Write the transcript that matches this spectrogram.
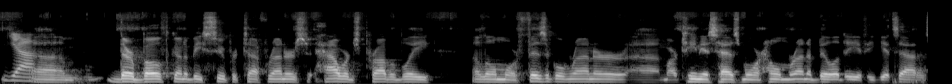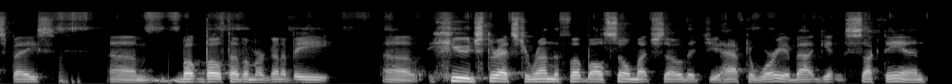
Yeah, um, they're both going to be super tough runners. Howard's probably a little more physical runner. Uh, Martinez has more home run ability if he gets out in space. Um, but both of them are going to be uh, huge threats to run the football so much so that you have to worry about getting sucked in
